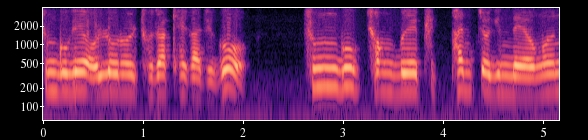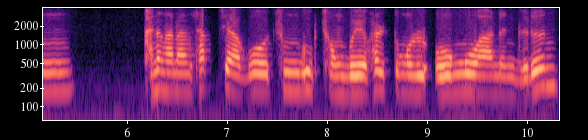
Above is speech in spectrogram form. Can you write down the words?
중국의 언론을 조작해 가지고 중국 정부의 비판적인 내용은 가능한 한 삭제하고 중국 정부의 활동을 옹호하는 글은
